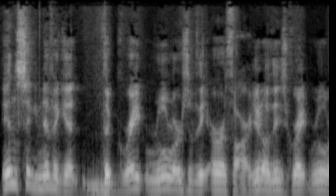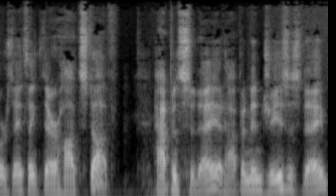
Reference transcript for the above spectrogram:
insignificant the great rulers of the earth are. You know, these great rulers, they think they're hot stuff. Happens today, it happened in Jesus' day.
